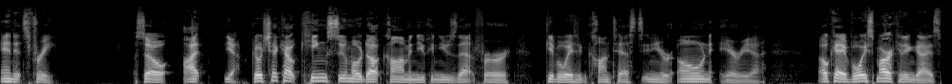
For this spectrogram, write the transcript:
and it's free. So I yeah, go check out kingsumo.com and you can use that for giveaways and contests in your own area. Okay, voice marketing guys.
